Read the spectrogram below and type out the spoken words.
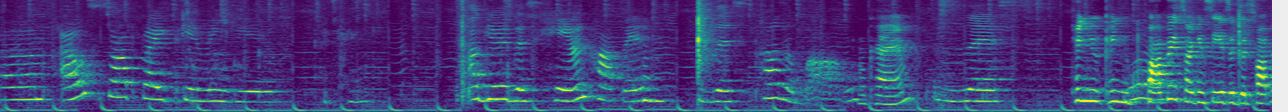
Um, I'll start by giving you. I'll give you this hand puppet, this puzzle ball, Okay. this. Can you can you pop it so I can see it's a good pop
